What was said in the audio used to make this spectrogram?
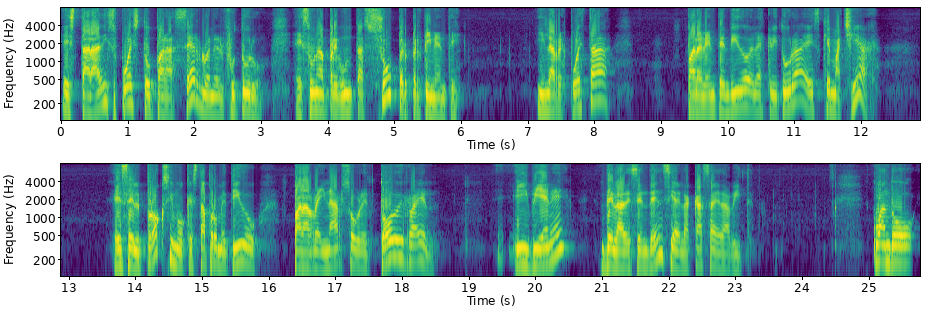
estará dispuesto para hacerlo en el futuro? Es una pregunta súper pertinente. Y la respuesta para el entendido de la escritura es que Machiach es el próximo que está prometido para reinar sobre todo Israel. Y viene de la descendencia de la casa de David. Cuando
